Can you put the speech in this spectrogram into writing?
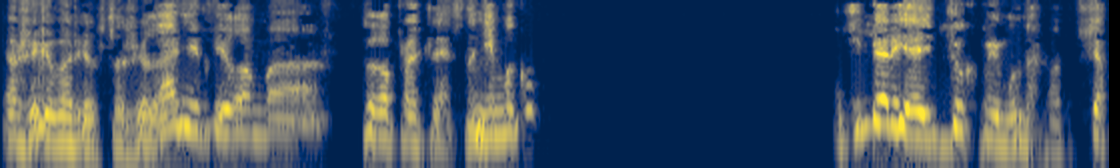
Я уже говорил, что желание Билома было проклятие, но не могу. А теперь я иду к моему народу. Все.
